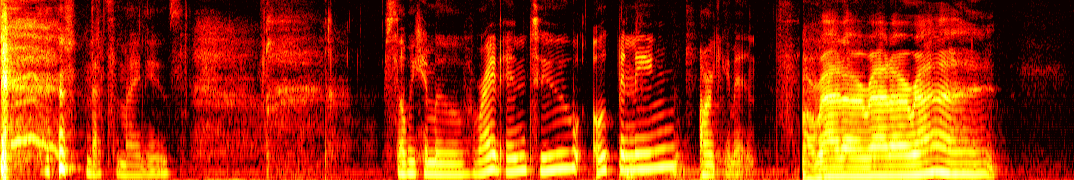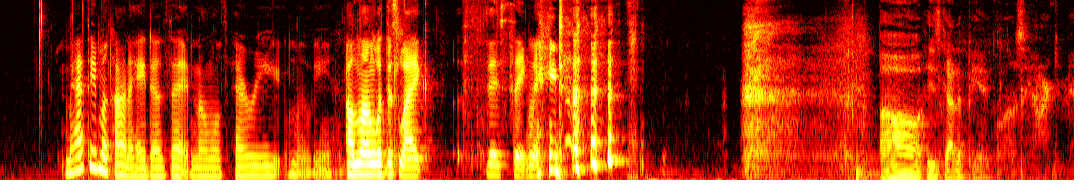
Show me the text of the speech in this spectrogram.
I got. That's the my news. So we can move right into opening arguments. All right, all right, all right. Matthew McConaughey does that in almost every movie, along with this like this thing that he does. Oh, he's got to be a closing argument.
